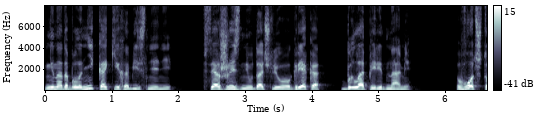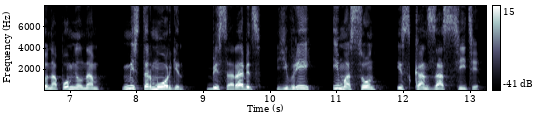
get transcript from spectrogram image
Не надо было никаких объяснений. Вся жизнь неудачливого грека была перед нами. Вот что напомнил нам мистер Морген, бессарабец, еврей и масон из Канзас-Сити.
